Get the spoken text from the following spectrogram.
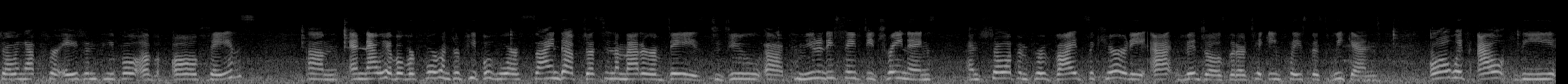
showing up for Asian people of all faiths. Um, and now we have over 400 people who are signed up just in a matter of days to do uh, community safety trainings and show up and provide security at vigils that are taking place this weekend, all without the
